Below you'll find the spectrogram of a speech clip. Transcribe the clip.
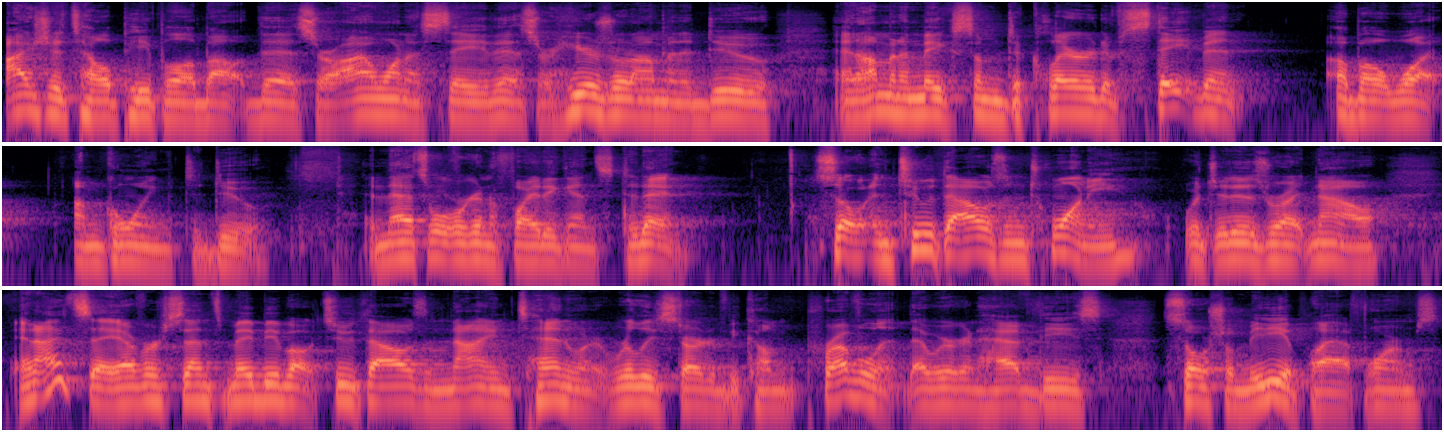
I should tell people about this, or I want to say this, or here's what I'm going to do. And I'm going to make some declarative statement about what I'm going to do. And that's what we're going to fight against today. So in 2020, which it is right now, and I'd say ever since maybe about 2009, 10, when it really started to become prevalent that we were going to have these social media platforms,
